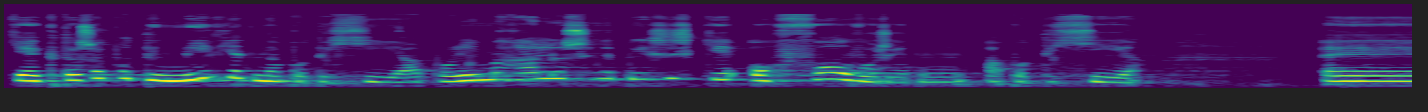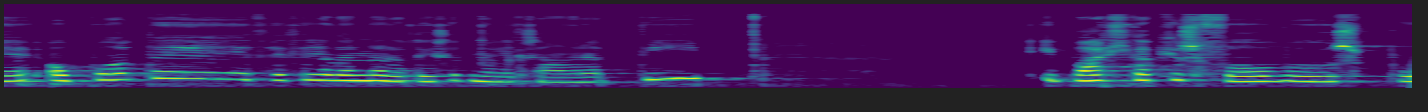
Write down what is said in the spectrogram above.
Και εκτός από την ίδια την αποτυχία, πολύ μεγάλος είναι επίσης και ο φόβος για την αποτυχία. Ε, οπότε θα ήθελα εδώ να ρωτήσω την Αλεξάνδρα, τι υπάρχει κάποιος φόβος που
